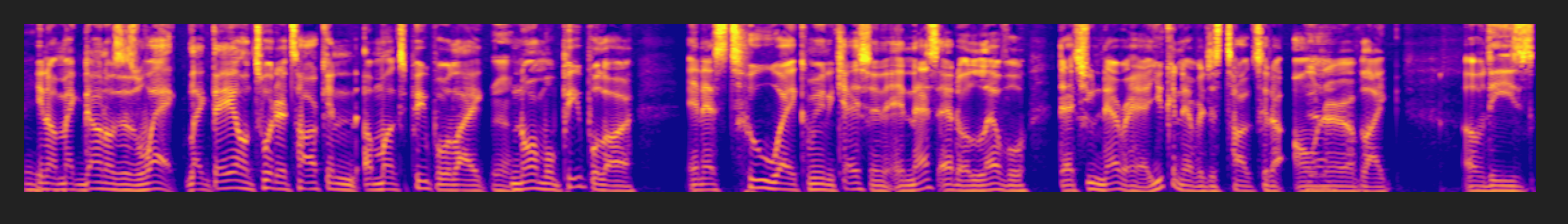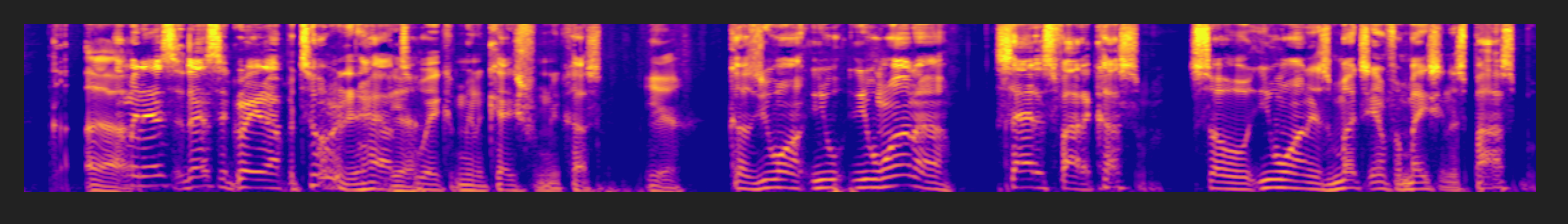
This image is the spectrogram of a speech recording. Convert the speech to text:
you know, McDonald's is whack. Like they on Twitter talking amongst people like normal people are, and that's two way communication, and that's at a level that you never had. You can never just talk to the owner of like of these. Uh, I mean, that's that's a great opportunity to have Yeah. two way communication from your customer yeah, because you want you you want to satisfy the customer, so you want as much information as possible,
